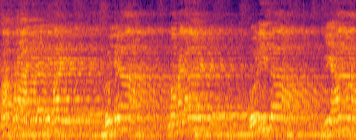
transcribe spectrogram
આપણા આદિવાસી ભાઈ ગુજરાત મહારાષ્ટ્ર ઓડિશા બિહાર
